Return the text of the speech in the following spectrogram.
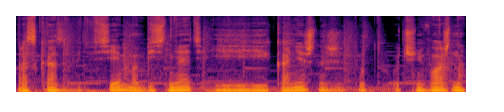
рассказывать всем, объяснять. И, конечно же, тут очень важно,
